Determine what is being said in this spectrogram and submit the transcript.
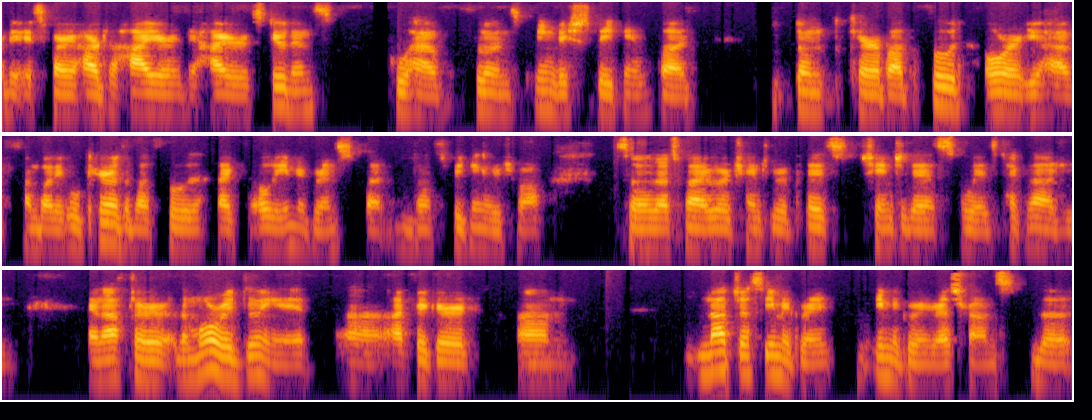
it's very hard to hire. They hire students who have fluent English speaking, but don't care about the food, or you have somebody who cares about food, like all the immigrants, but don't speak English well. So that's why we're trying to replace, change this with technology. And after the more we're doing it, uh, I figured um, not just immigrant immigrant restaurants, the,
